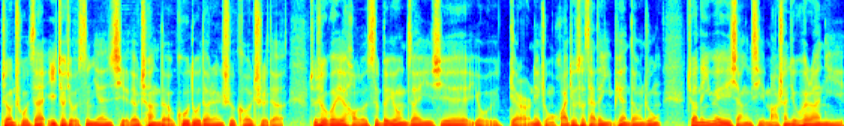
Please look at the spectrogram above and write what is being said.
张楚在一九九四年写的唱的《孤独的人是可耻的》这首歌也好多次被用在一些有点儿那种怀旧色彩的影片当中。这样的音乐一响起，马上就会让你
